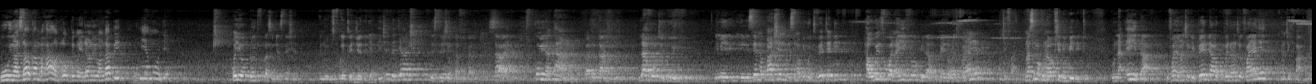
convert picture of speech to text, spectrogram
unasahau kwamba hao ndio kupeka kwenye downline wangapi mia moja kwa hiyo don't focus on destination and don't forget to enjoy the journey. Enjoy the journey, destination utafika. Sawa? eh? kumi na tano bado tano. Love what you doing. Nilisema passion, nilisema be motivated. Hauwezi kuwa na hivyo bila kupenda unachofanyaje? Unachofanya. Unasema kuna option mbili tu. Kuna either kufanya unachokipenda au kupenda unachofanyaje? Unachofanya.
